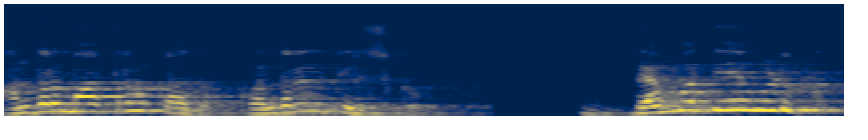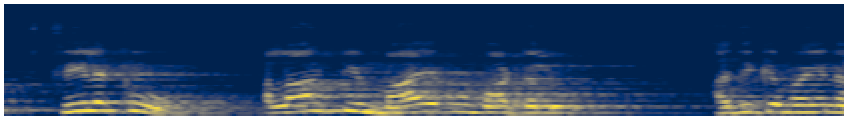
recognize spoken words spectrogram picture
అందరూ మాత్రం కాదు కొందరని తెలుసుకో. బ్రహ్మదేవుడు స్త్రీలకు అలాంటి మాయపు మాటలు అధికమైన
